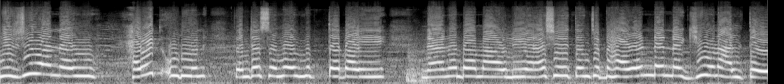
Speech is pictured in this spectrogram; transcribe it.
निर्जीवांना हवेत उडून त्यांच्यासमोर मुक्ताबाई ज्ञानोबा माऊली असे त्यांच्या भावंडांना घेऊन आलते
